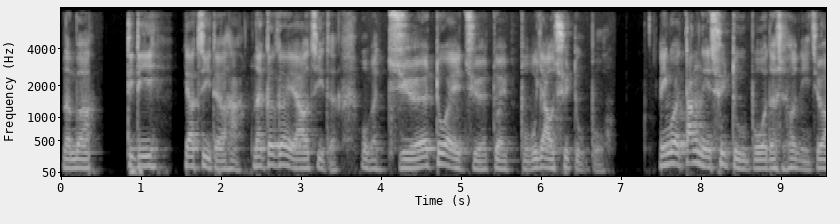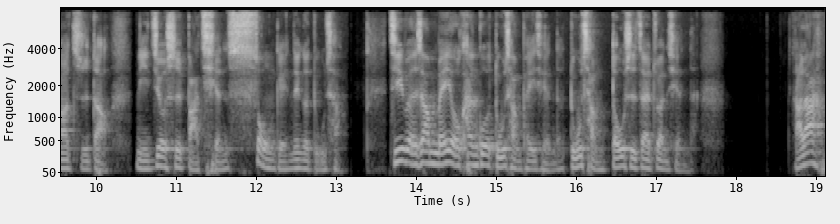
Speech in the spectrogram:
那么弟弟要记得哈，那哥哥也要记得，我们绝对绝对不要去赌博，因为当你去赌博的时候，你就要知道，你就是把钱送给那个赌场。基本上没有看过赌场赔钱的，赌场都是在赚钱的。好啦，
